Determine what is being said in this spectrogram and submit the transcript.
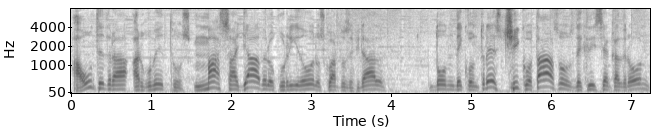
aún tendrá argumentos más allá de lo ocurrido en los cuartos de final, donde con tres chicotazos de Cristian Calderón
